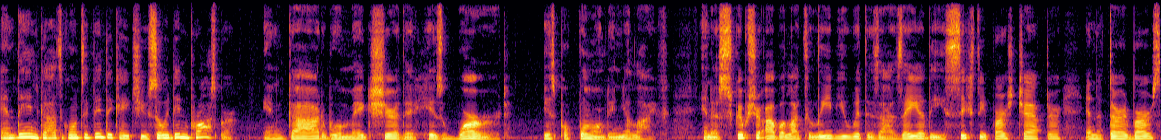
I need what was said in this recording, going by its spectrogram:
And then God's going to vindicate you so it didn't prosper. And God will make sure that His word is performed in your life. And a scripture I would like to leave you with is Isaiah, the 61st chapter, and the third verse.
